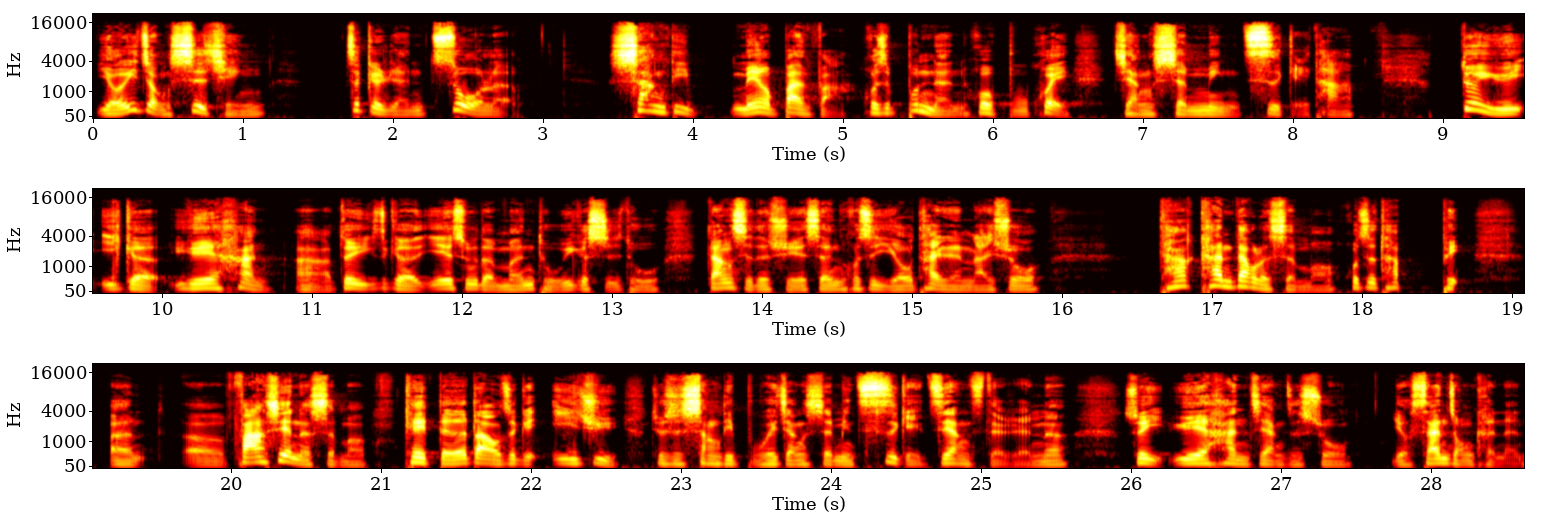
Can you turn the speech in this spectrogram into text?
有一种事情，这个人做了，上帝没有办法，或是不能或不会将生命赐给他。对于一个约翰啊，对于这个耶稣的门徒，一个使徒，当时的学生或是犹太人来说，他看到了什么，或是他凭，呃呃，发现了什么，可以得到这个依据，就是上帝不会将生命赐给这样子的人呢？所以约翰这样子说，有三种可能。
